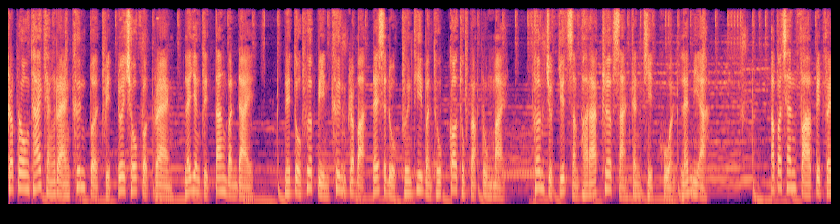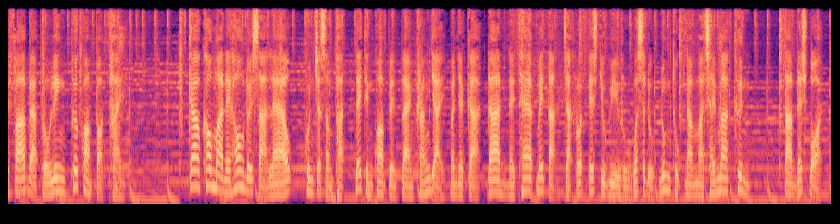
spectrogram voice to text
กระโปรงท้ายแข็งแรงขึ้นเปิดปิดด้วยโชคกดแรง และยังติดตั้งบันได ในตัวเพื่อปีนขึ้นกระบะได้สะดวกพื้นที่บรรทุกก็ถูกปรับปรุงใหม่ เพิ่มจุดยึดสัมภาระเคลือบสารกันขีดข่วนและมีอะ อัปชันฝาปิดไฟฟ้าแบบโรลลิ่งเพื่อความปลอดภัย ก้าวเข้ามาในห้องโดยสารแล้ว คุณจะสัมผัสได้ถึงความเปลี่ยนแปลงครั้งใหญ่บรรยากาศด้านในแทบไม่ต่างจากรถ SUV หรือวัสดุนุ่มถูกนำมาใช้มากขึ้น ตามแดชบอร์ดแผ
